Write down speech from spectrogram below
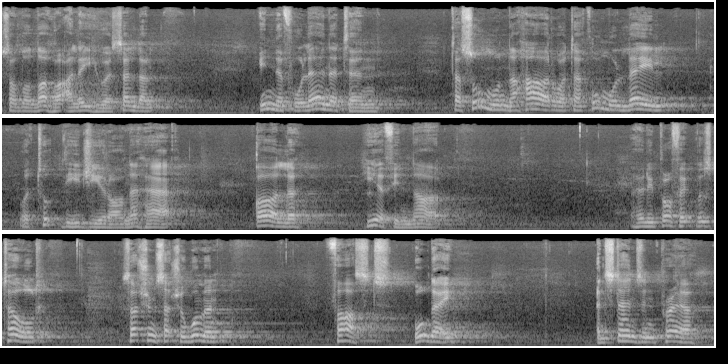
صلى الله عليه وسلم إن فلانة تصوم النهار وتقوم الليل وتؤذي جيرانها قال هي في النار The Holy Prophet was told such and such a woman fasts all day and stands in prayer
